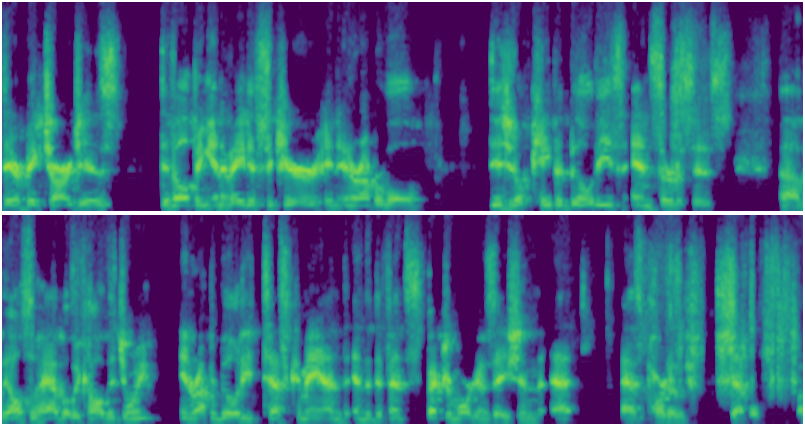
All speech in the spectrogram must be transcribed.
their big charge is developing innovative, secure, and interoperable digital capabilities and services. Uh, they also have what we call the Joint Interoperability Test Command and the Defense Spectrum Organization at as part of that uh,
